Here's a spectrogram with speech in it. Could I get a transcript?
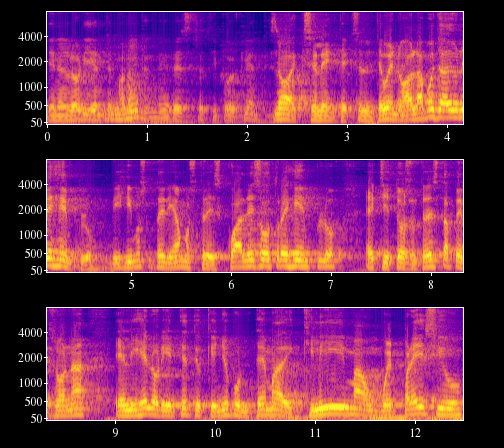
y en el Oriente para atender este tipo de clientes. No, excelente, excelente. Bueno, hablamos ya de un ejemplo. Dijimos que teníamos tres. ¿Cuál es otro ejemplo exitoso? Entonces, esta persona elige el Oriente Antioqueño por un tema de clima, un buen precio,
